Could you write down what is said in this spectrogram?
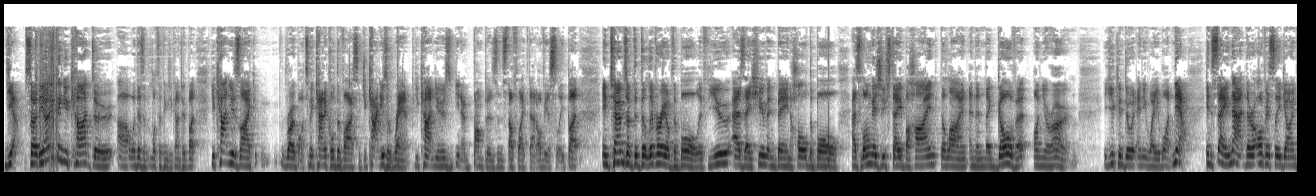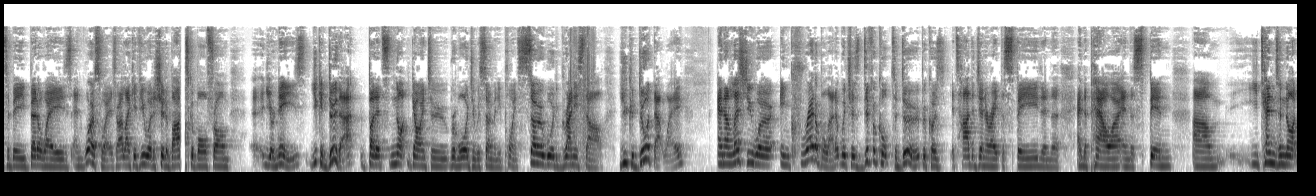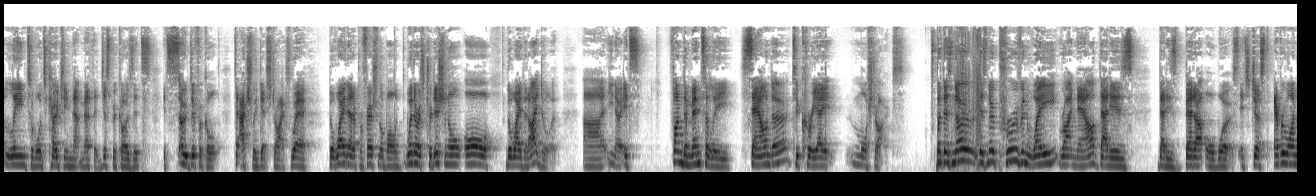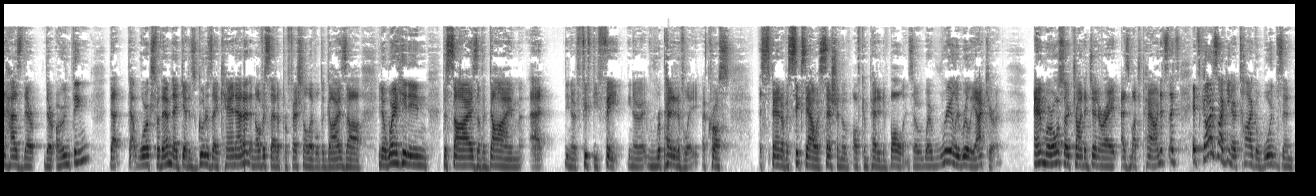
Yeah. So the only thing you can't do, uh, well, there's lots of things you can't do, but you can't use like robots, mechanical devices. You can't use a ramp. You can't use, you know, bumpers and stuff like that, obviously. But in terms of the delivery of the ball, if you as a human being hold the ball as long as you stay behind the line and then let go of it on your own, you can do it any way you want. Now, in saying that, there are obviously going to be better ways and worse ways, right? Like if you were to shoot a basketball from uh, your knees, you can do that, but it's not going to reward you with so many points. So would granny style. You could do it that way. And unless you were incredible at it, which is difficult to do because it's hard to generate the speed and the, and the power and the spin, um, you tend to not lean towards coaching that method just because it's it's so difficult to actually get strikes. Where the way that a professional bowler, whether it's traditional or the way that I do it, uh, you know, it's fundamentally sounder to create more strikes. But there's no there's no proven way right now that is that is better or worse. It's just everyone has their their own thing that that works for them. They get as good as they can at it, and obviously at a professional level, the guys are, you know, we're hitting the size of a dime at you know 50 feet, you know, repetitively across a span of a six-hour session of, of competitive bowling. So we're really, really accurate. And we're also trying to generate as much power. And it's, it's, it's guys like, you know, Tiger Woods and,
